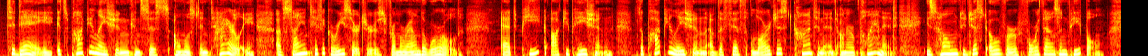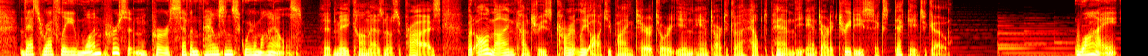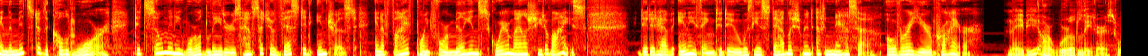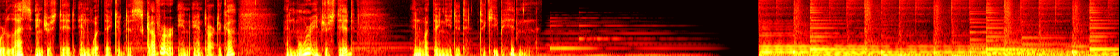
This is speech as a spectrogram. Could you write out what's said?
Today, its population consists almost entirely of scientific researchers from around the world. At peak occupation, the population of the fifth largest continent on our planet is home to just over 4,000 people. That's roughly one person per 7,000 square miles. It may come as no surprise, but all nine countries currently occupying territory in Antarctica helped pen the Antarctic Treaty six decades ago. Why, in the midst of the Cold War, did so many world leaders have such a vested interest in a 5.4 million square mile sheet of ice? Did it have anything to do with the establishment of NASA over a year prior? Maybe our world leaders were less interested in what they could discover in Antarctica and more interested in what they needed to keep hidden.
